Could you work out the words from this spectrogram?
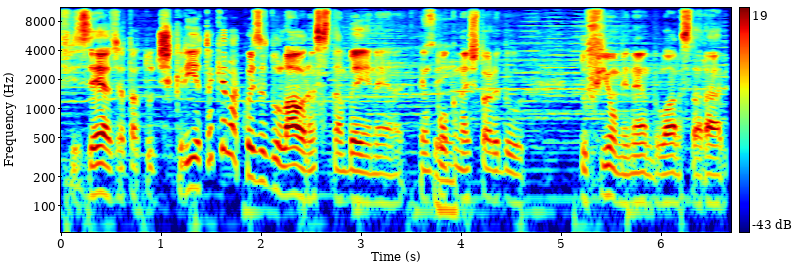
fizer, já está tudo escrito. Aquela coisa do Lawrence também, né? Tem um sim. pouco na história do, do filme, né? Do Lawrence Tarari.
